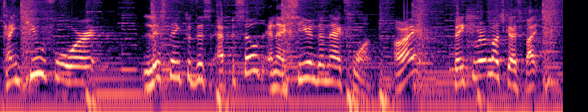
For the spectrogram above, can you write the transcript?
thank you for listening to this episode and I see you in the next one, all right? Thank you very much, guys. Bye.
